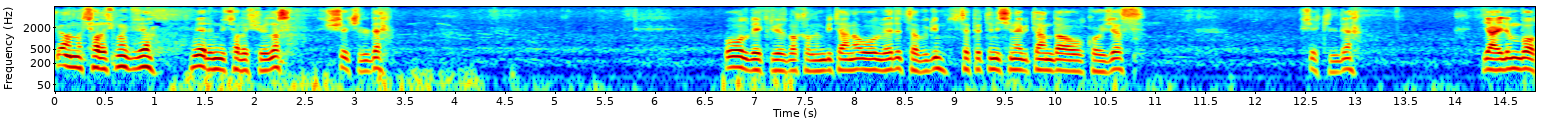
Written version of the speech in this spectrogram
Şu anlık çalışma güzel. Verimli çalışıyorlar. Şu şekilde. Oğul bekliyoruz bakalım. Bir tane oğul verirse bugün sepetin içine bir tane daha oğul koyacağız. Bu şekilde. Yaylım bol.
